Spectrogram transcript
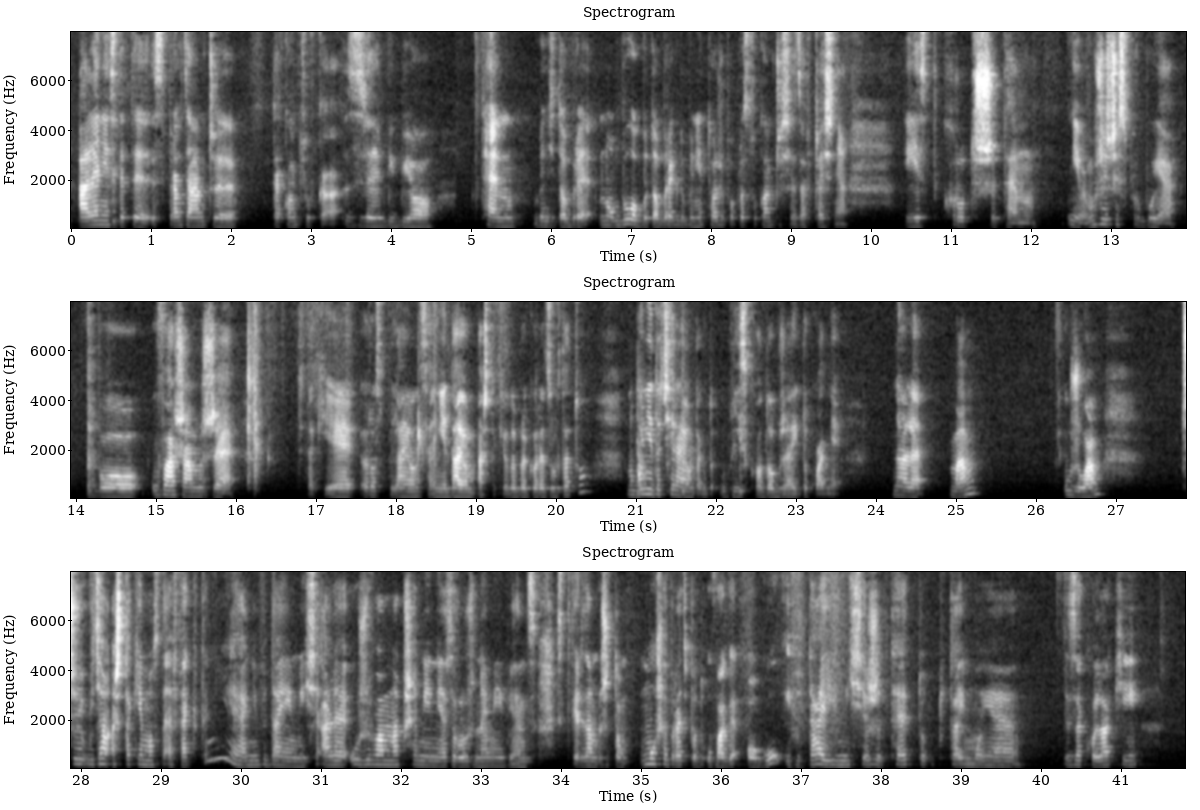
Ale niestety sprawdzałam, czy ta końcówka z Bibio ten będzie dobry. No byłoby dobre, gdyby nie to, że po prostu kończy się za wcześnie. Jest krótszy ten. Nie wiem, może jeszcze spróbuję, bo uważam, że te takie rozpylające nie dają aż takiego dobrego rezultatu, no bo nie docierają tak do, blisko, dobrze i dokładnie. No ale mam, użyłam. Czy widziałam aż takie mocne efekty? Nie, nie wydaje mi się, ale używam naprzemiennie z różnymi, więc stwierdzam, że to muszę brać pod uwagę ogół i wydaje mi się, że te to tutaj moje zakolaki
